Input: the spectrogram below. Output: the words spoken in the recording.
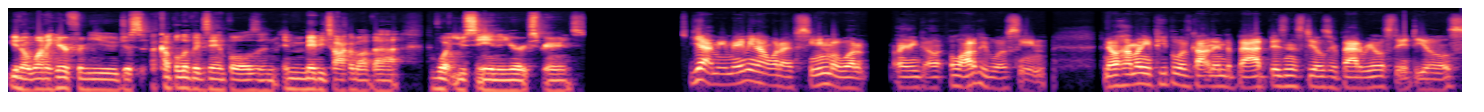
you know, want to hear from you just a couple of examples and, and maybe talk about that of what you've seen in your experience. Yeah, I mean, maybe not what I've seen, but what I think a, a lot of people have seen. You know, how many people have gotten into bad business deals or bad real estate deals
